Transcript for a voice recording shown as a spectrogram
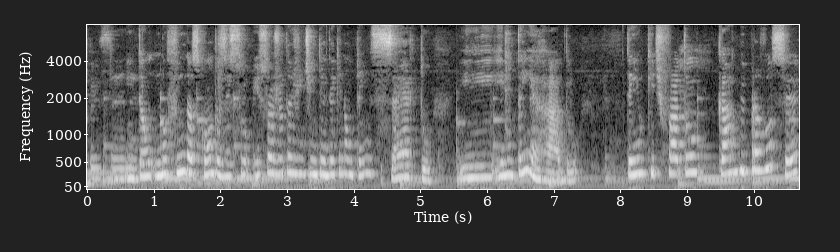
Pois é, né? Então, no fim das contas, isso, isso ajuda a gente a entender que não tem certo e, e não tem errado tem o que de fato cabe para você.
